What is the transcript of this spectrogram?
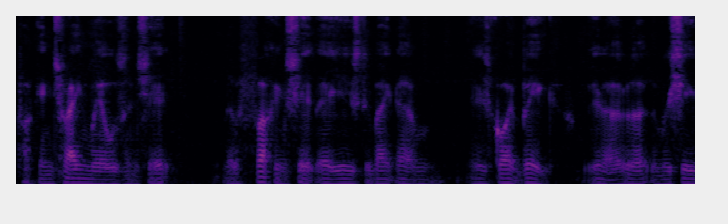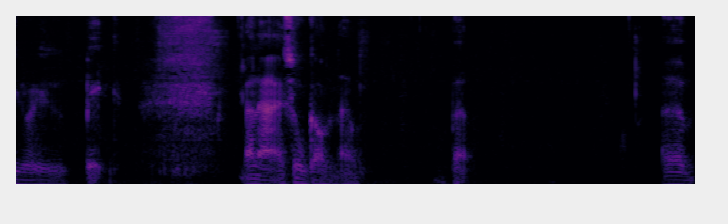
fucking train wheels and shit. The fucking shit they used to make them is quite big. You know, like the machinery is big. And uh, it's all gone now. But um,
